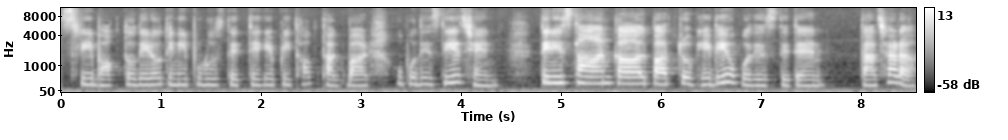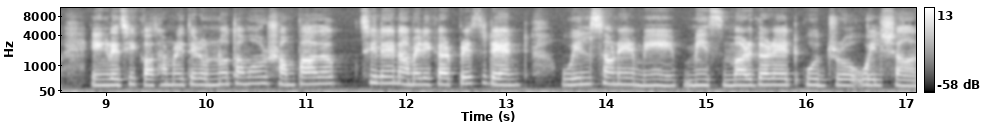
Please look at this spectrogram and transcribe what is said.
স্ত্রী ভক্তদেরও তিনি পুরুষদের থেকে পৃথক থাকবার উপদেশ দিয়েছেন। তিনি স্থান, কাল, পাত্র ভেদে উপদেশ দিতেন। তাছাড়া ইংরেজি কথামৃতের অন্যতম সম্পাদক ছিলেন আমেরিকার প্রেসিডেন্ট উইলসনের মেয়ে মিস মার্গারেট উড্রো উইলসন।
